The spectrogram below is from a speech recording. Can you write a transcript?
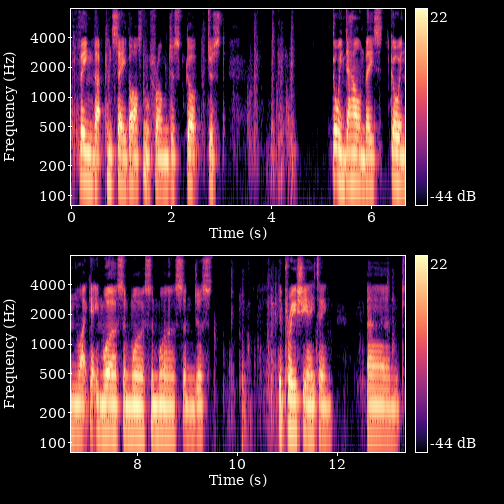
thing that can save Arsenal from just go just going down base going like getting worse and worse and worse and just depreciating and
